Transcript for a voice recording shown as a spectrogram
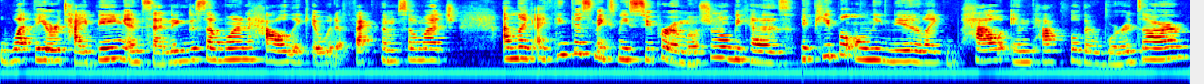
what they were typing and sending to someone how like it would affect them so much. And like I think this makes me super emotional because if people only knew like how impactful their words are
